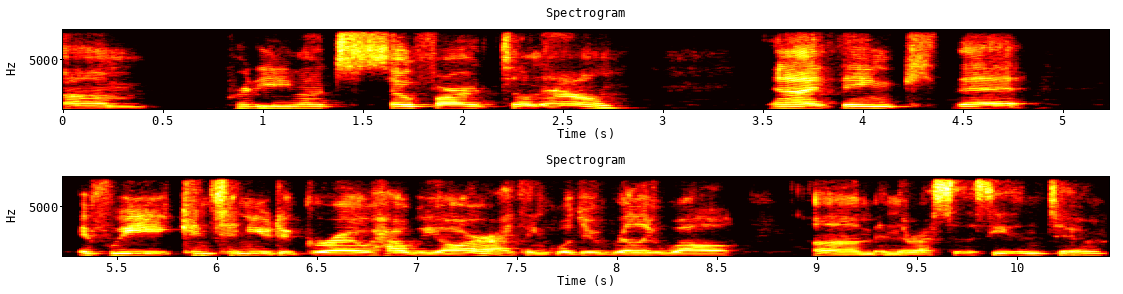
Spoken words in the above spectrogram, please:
um, pretty much so far till now. And I think that if we continue to grow how we are, I think we'll do really well um, in the rest of the season too.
